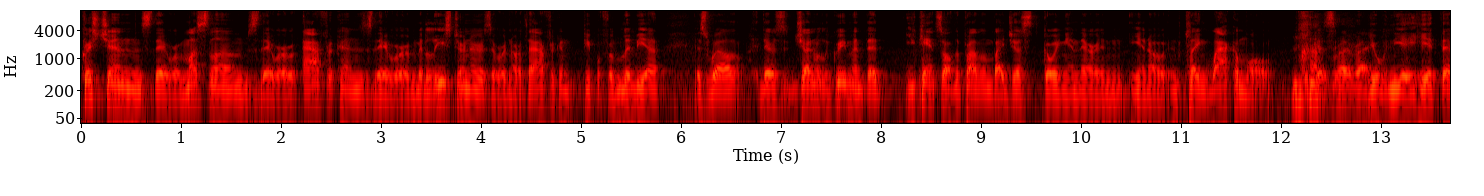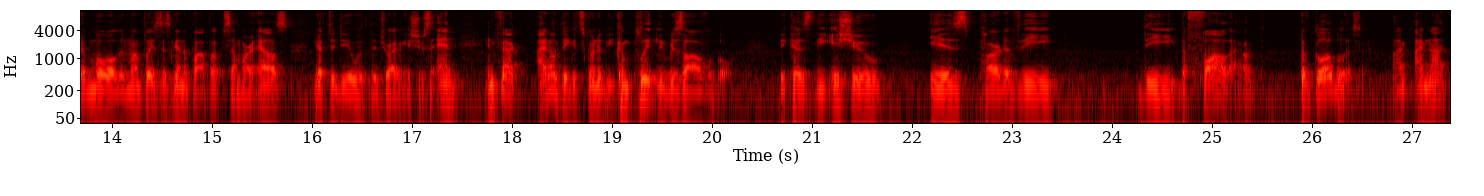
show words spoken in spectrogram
Christians, there were Muslims, there were Africans, there were Middle Easterners, there were North African people from Libya as well. There's a general agreement that you can't solve the problem by just going in there and you know and playing whack-a-mole because Right, right. you when you hit the mole in one place, it's going to pop up somewhere else. You have to deal with the driving issues. And in fact, I don't think it's going to be completely resolvable because the issue is part of the the the fallout of globalism. I'm, I'm not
